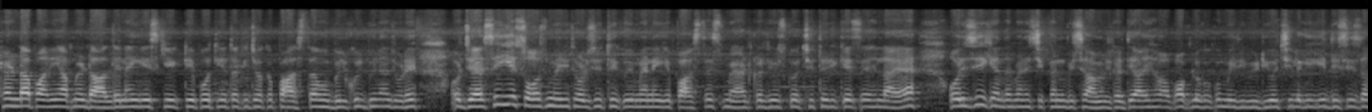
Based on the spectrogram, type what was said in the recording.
ठंडा पानी आपने डाल देना, ये इसकी एक टिप होती है, ताकि जो कि पास्ता वो बिल्कुल भी ना जुड़े। और जैसे ही ये सॉस मेरी थोड़ी सी थी हुई मैंने ये पास्ता इसमें ऐड कर दिया, उसको अच्छी तरीके से हिलाया है, और इसी के अंदर मैंने चिकन भी शामिल कर दिया। आई होप आप लोगों को मेरी वीडियो अच्छी लगेगी। दिस इज़ द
